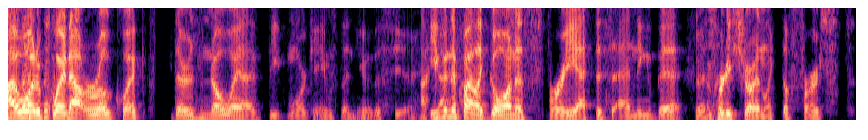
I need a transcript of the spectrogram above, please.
I want to point out real quick. There's no way I've beat more games than you this year. Okay. Even if I like go on a spree at this ending bit, Good. I'm pretty sure in like the first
